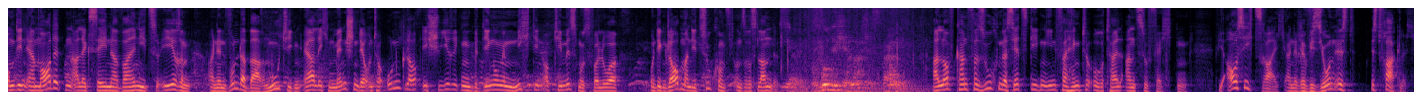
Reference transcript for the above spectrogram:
um den ermordeten Alexei Nawalny zu ehren, einen wunderbaren, mutigen, ehrlichen Menschen, der unter unglaublich schwierigen Bedingungen nicht den Optimismus verlor und den Glauben an die Zukunft unseres Landes. Alov kann versuchen, das jetzt gegen ihn verhängte Urteil anzufechten. Wie aussichtsreich eine Revision ist, ist fraglich.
